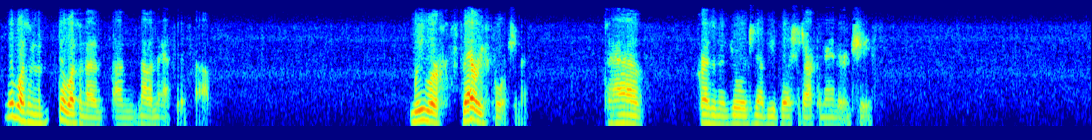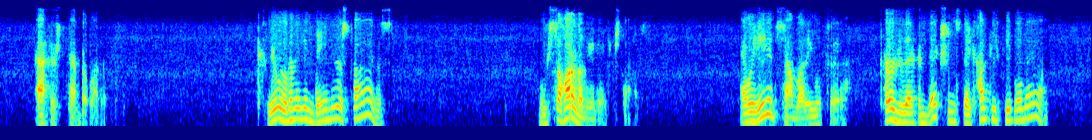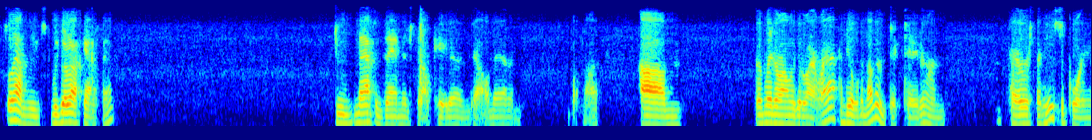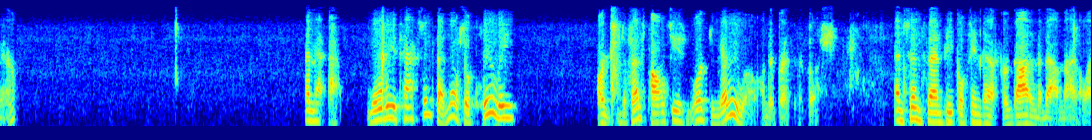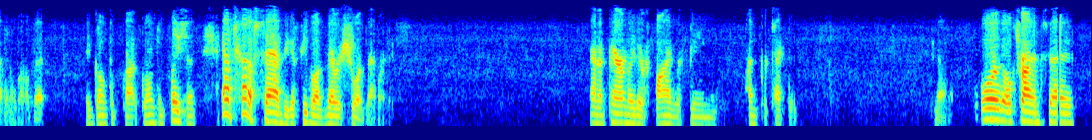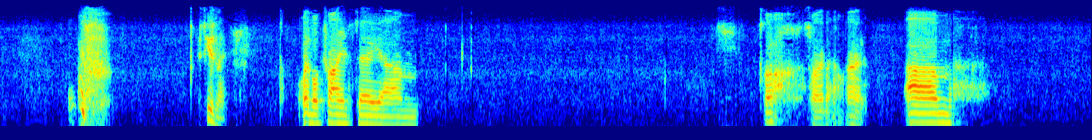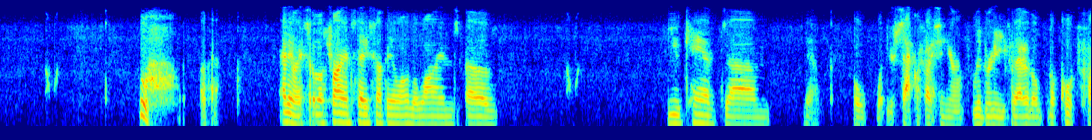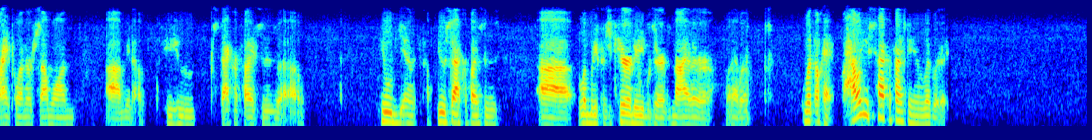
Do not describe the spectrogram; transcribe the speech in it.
there wasn't there wasn't a, another massive job. We were very fortunate to have President George W. Bush as our commander in chief after September 11th. We were living in dangerous times. We still are living in dangerous times. And we needed somebody with the courage of their convictions to hunt these people down. So what happens? We, go to Afghanistan, do massive damage to Al Qaeda and Taliban and whatnot. Um, then later on, we go to Iraq and deal with another dictator and terrorists that he's supporting there. And were we attacked since then? No. So clearly, our defense policies worked very well under President Bush. And since then, people seem to have forgotten about 9/11 a little bit. They've grown, grown complacent, and it's kind of sad because people have very short memories. And apparently, they're fine with being unprotected. You know, or they'll try and say, excuse me, or they'll try and say, um, oh, sorry about that. All right. Um, whew, okay. Anyway, so they'll try and say something along the lines of, you can't, um, you know, well, what you're sacrificing your liberty for that, or they'll, quote Franklin or someone, um, you know, he who sacrifices uh, he would you know, he who sacrifices uh, liberty for security deserves neither, whatever. But okay, how are you sacrificing your liberty?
